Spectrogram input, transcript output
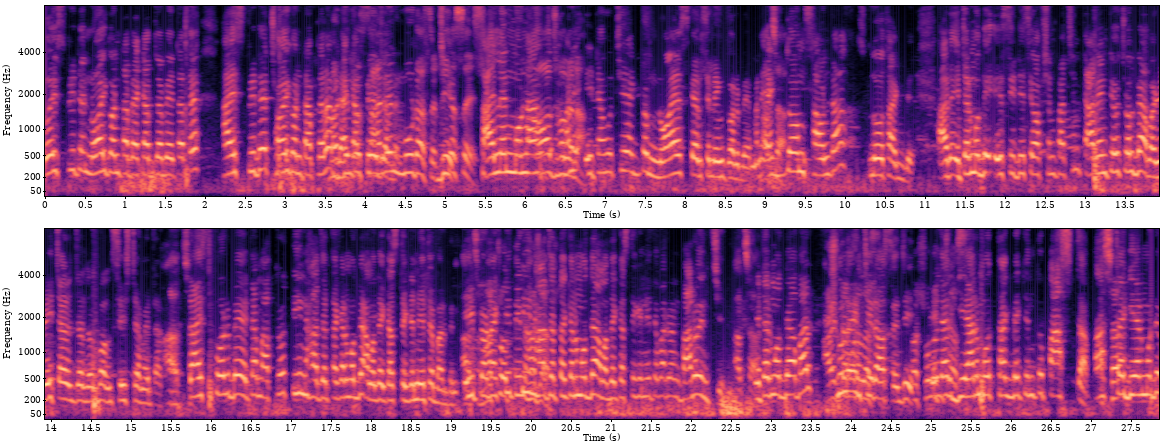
লো স্পিডে নয় ঘণ্টা ব্যাকআপ যাবে এটাতে হাই স্পিডে ছয় ঘণ্টা আপনারা ব্যাকআপ পেয়ে সাইলেন্ট যাবেন মুড আছে ঠিক আছে সাইলেন্ট মোড হবে এটা হচ্ছে একদম নয়েজ ক্যান্সেলিং করবে মানে আচ্ছা। একদম সাউন্ডটা স্লো থাকবে আর এটার মধ্যে এসি ডিসি অপশন পাচ্ছেন কারেন্টেও চলবে আবার রিচার্জেবল সিস্টেম এটা আচ্ছা। প্রাইস পড়বে এটা মাত্র তিন হাজার টাকার মধ্যে আমাদের কাছ থেকে নিতে পারবেন এই আচ্ছা, প্রোডাক্টটি 3,000 তিন হাজার টাকার মধ্যে আমাদের কাছ থেকে নিতে পারবেন বারো ইঞ্চি আচ্ছা। এটার মধ্যে আবার ষোলো ইঞ্চির আছে। জি। এটার গিয়ার মোড থাকবে কিন্তু পাঁচটা। পাঁচটা আচ্ছা। গিয়ার মধ্যে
